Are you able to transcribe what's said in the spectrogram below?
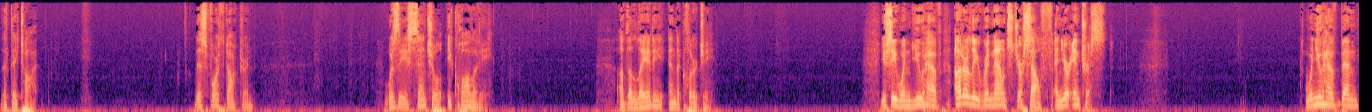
that they taught. This fourth doctrine was the essential equality of the laity and the clergy. You see, when you have utterly renounced yourself and your interests, when you have been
